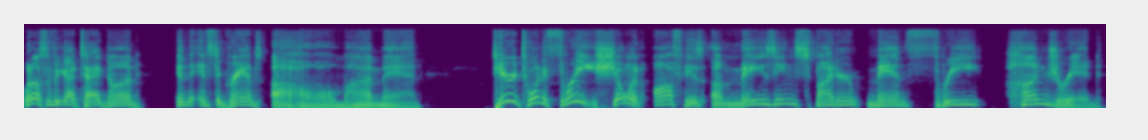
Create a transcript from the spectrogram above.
What else have we got tagged on in the Instagrams? Oh, my man. Tier 23 showing off his amazing Spider Man 300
